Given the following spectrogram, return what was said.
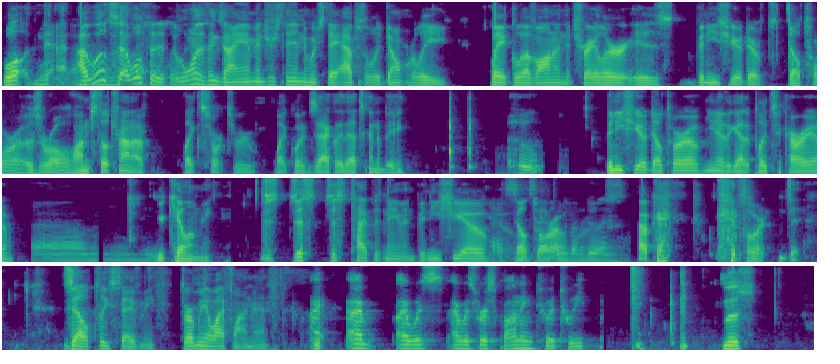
Well, I I will say I will say this. One of the things I am interested in, which they absolutely don't really lay a glove on in the trailer, is Benicio del, del Toro's role. I'm still trying to like sort through like what exactly that's going to be. Who? Benicio del Toro, you know the guy that played Sicario. Um, You're killing me. Just just just type his name in Benicio that's del exactly Toro. what I'm doing. Okay. Good lord. Zell, please save me. Throw me a lifeline, man. I I I was I was responding to a tweet. Most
